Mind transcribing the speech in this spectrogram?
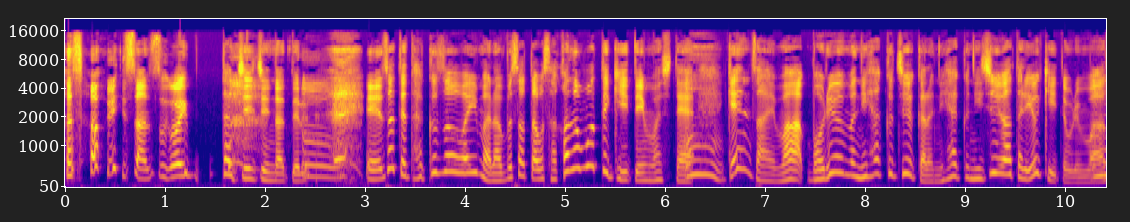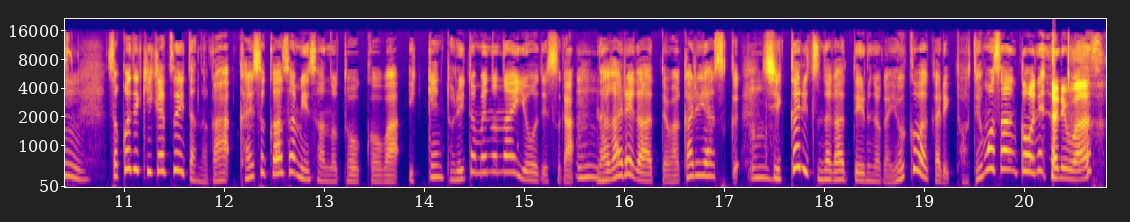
あさみさんすごい立ち位置になってる。うん。えーさて、拓蔵は今、ラブサタを遡って聞いていまして、うん現在は、ボリューム210から220あたりを聞いております。うんそこで気がついたのが、快速あさみんさんの投稿は、一見取り留めのないようですが、うん流れがあって分かりやすく、うんしっかりつながっているのがよくわかり、とても参考になります。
